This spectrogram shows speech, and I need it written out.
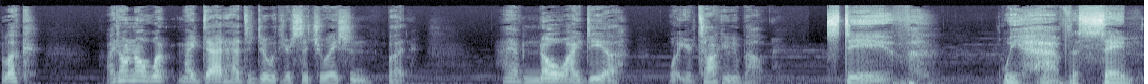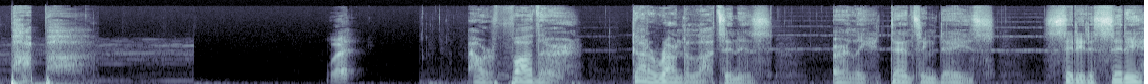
Look, I don't know what my dad had to do with your situation, but I have no idea what you're talking about. Steve, we have the same Papa. What? Our father got around a lot in his early dancing days. City to city,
